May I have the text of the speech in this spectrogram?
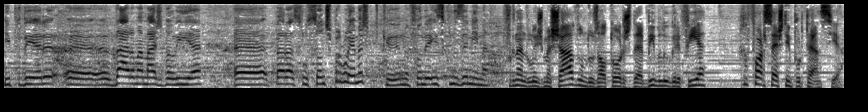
e poder uh, dar uma mais-valia uh, para a solução dos problemas, porque no fundo é isso que nos anima. Fernando Luís Machado, um dos autores da bibliografia, reforça esta importância.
